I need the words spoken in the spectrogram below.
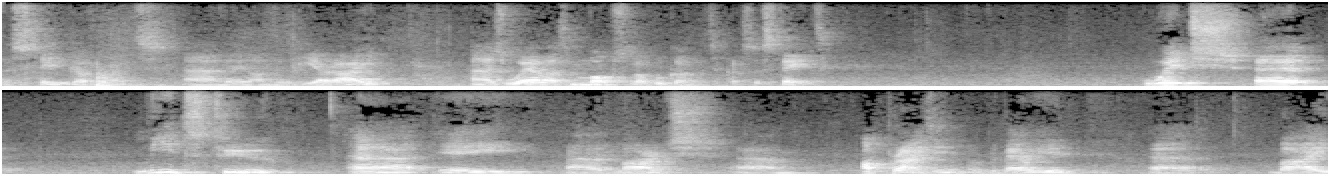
the state governments and then under PRI, as well as most local governments across the state. Which uh, leads to uh, a large um, uprising or rebellion by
